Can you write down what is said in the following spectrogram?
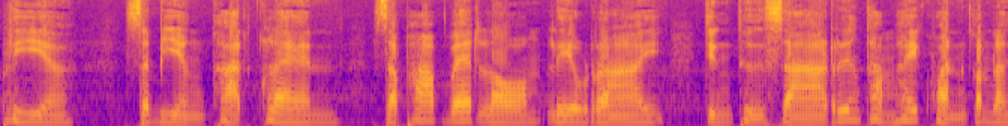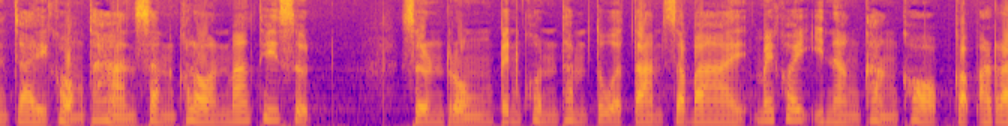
เพลียเสบียงขาดแคลน สภาพแวดล้อมเลวร้าย จึงถือสาเรื่องทำให้ขวัญกำลังใจของทหารสั่นคลอนมากที่สุด เซินหลงเป็นคนทำตัวตามสบายไม่ค่อยอินังขังขอบกับอะไร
